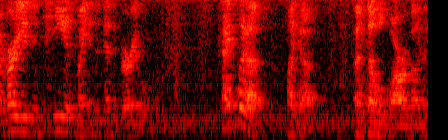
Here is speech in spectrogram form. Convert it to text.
I'm already using T as my independent variable. Can I put a, like a, a double bar above it,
